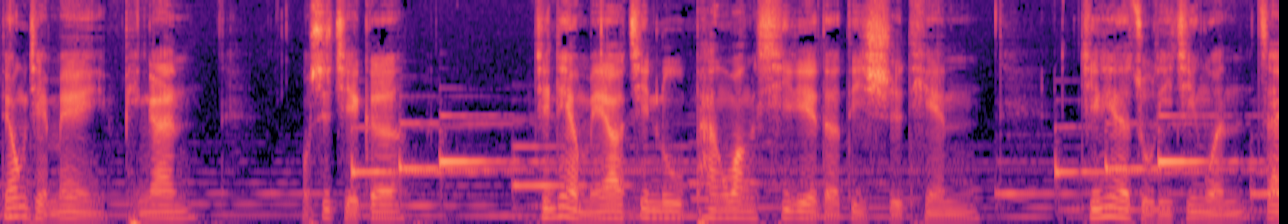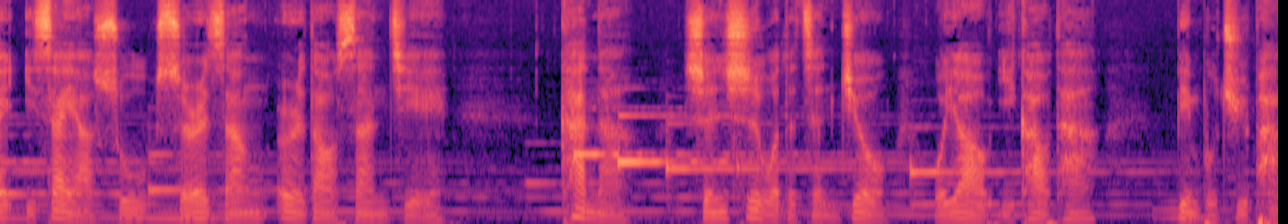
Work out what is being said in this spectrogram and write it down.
弟兄姐妹平安，我是杰哥。今天我们要进入盼望系列的第十天。今天的主题经文在以赛亚书十二章二到三节。看哪，神是我的拯救，我要依靠他，并不惧怕，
